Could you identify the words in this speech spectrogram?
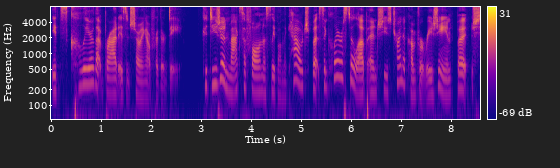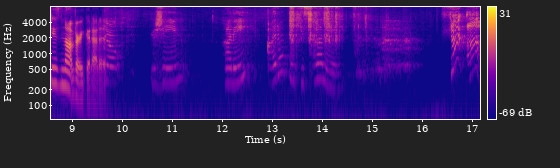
It's clear that Brad isn't showing up for their date. Khadijah and Max have fallen asleep on the couch, but Sinclair is still up and she's trying to comfort Regine, but she's not very good at it. No, Regine, honey, I don't think he's coming. Shut up!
